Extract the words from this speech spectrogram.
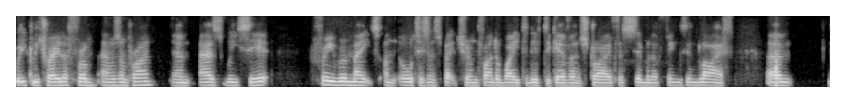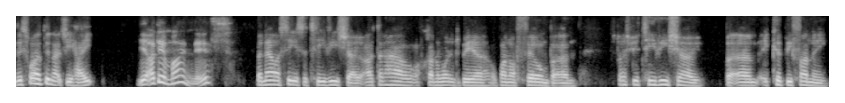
weekly trailer from Amazon Prime. Um, as we see it, three roommates on the autism spectrum find a way to live together and strive for similar things in life. Um, this one I didn't actually hate, Yeah, I didn't mind this. But now I see it's a TV show. I don't know how I kind of wanted it to be a, a one-off film, but um, it's supposed to be a TV show. But um, it could be funny.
